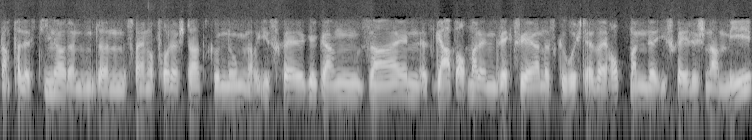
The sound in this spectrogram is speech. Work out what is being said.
nach Palästina, dann, dann, das war ja noch vor der Staatsgründung, nach Israel gegangen sein. Es gab auch mal in den 60er Jahren das Gerücht, er sei Hauptmann der israelischen Armee.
